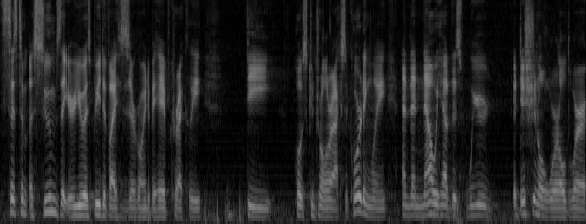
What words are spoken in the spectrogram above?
The system assumes that your USB devices are going to behave correctly. The host controller acts accordingly, and then now we have this weird additional world where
